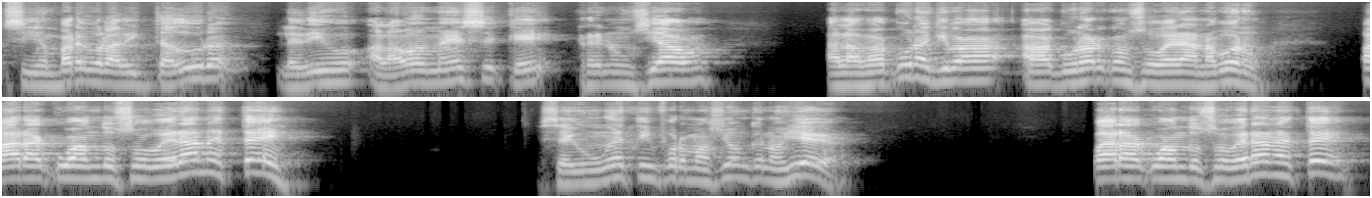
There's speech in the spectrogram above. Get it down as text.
Sin embargo, la dictadura le dijo a la OMS que renunciaban a las vacunas que iban a vacunar con Soberana. Bueno, para cuando Soberana esté, según esta información que nos llega, para cuando Soberana esté,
